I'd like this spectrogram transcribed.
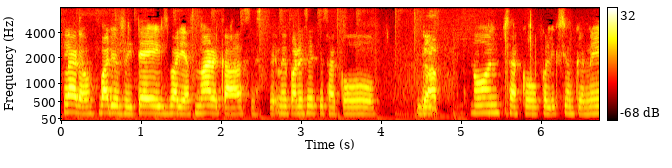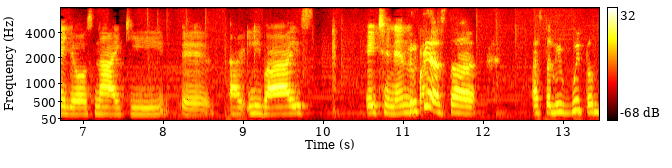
Claro, varios retails, varias marcas. Este, me parece que sacó Gap. Sacó colección con ellos, Nike, eh, Levi's, H&M. Creo que hasta, hasta Louis Vuitton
